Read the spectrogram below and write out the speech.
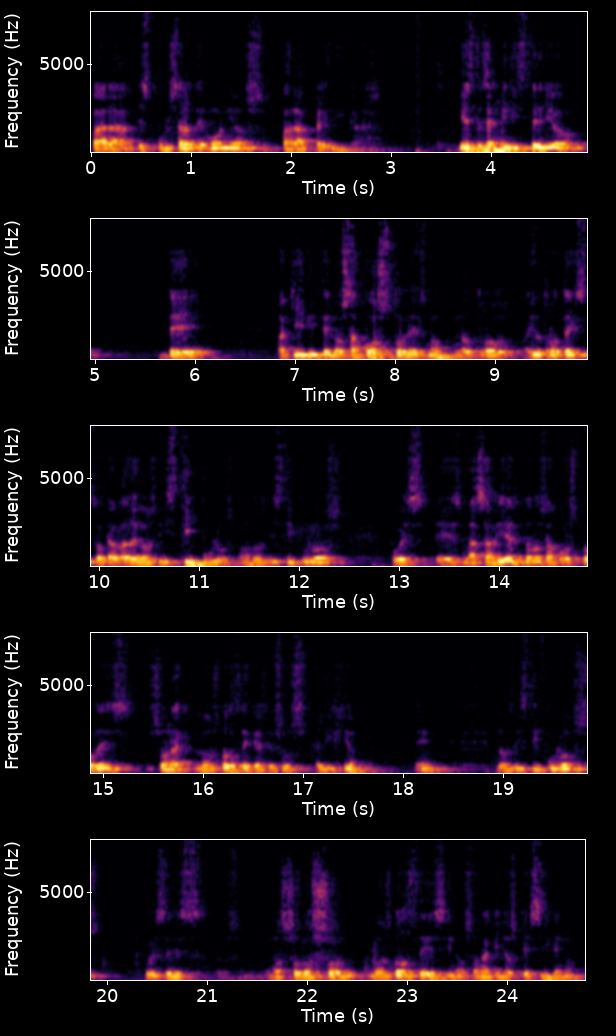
para expulsar demonios, para predicar. Y este es el ministerio de, aquí dice los apóstoles, ¿no? hay otro texto que habla de los discípulos, ¿no? Los discípulos, pues es más abierto, los apóstoles son los doce que Jesús eligió. ¿eh? Los discípulos, pues es no solo son los doce, sino son aquellos que siguen.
